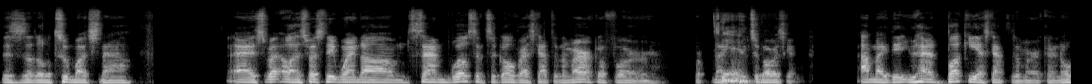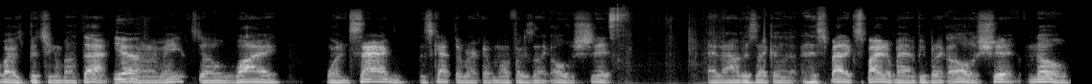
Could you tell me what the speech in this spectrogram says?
this is a little too much now. And oh, especially when um Sam Wilson took over as Captain America for, for like Yeah. took over as I'm like, you had Bucky as Captain America, and nobody was bitching about that. Yeah. You know what I mean? So why, when Sam is Captain America, motherfuckers are like, oh shit. And now there's like a Hispanic Spider Man, people are like, oh shit, no,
